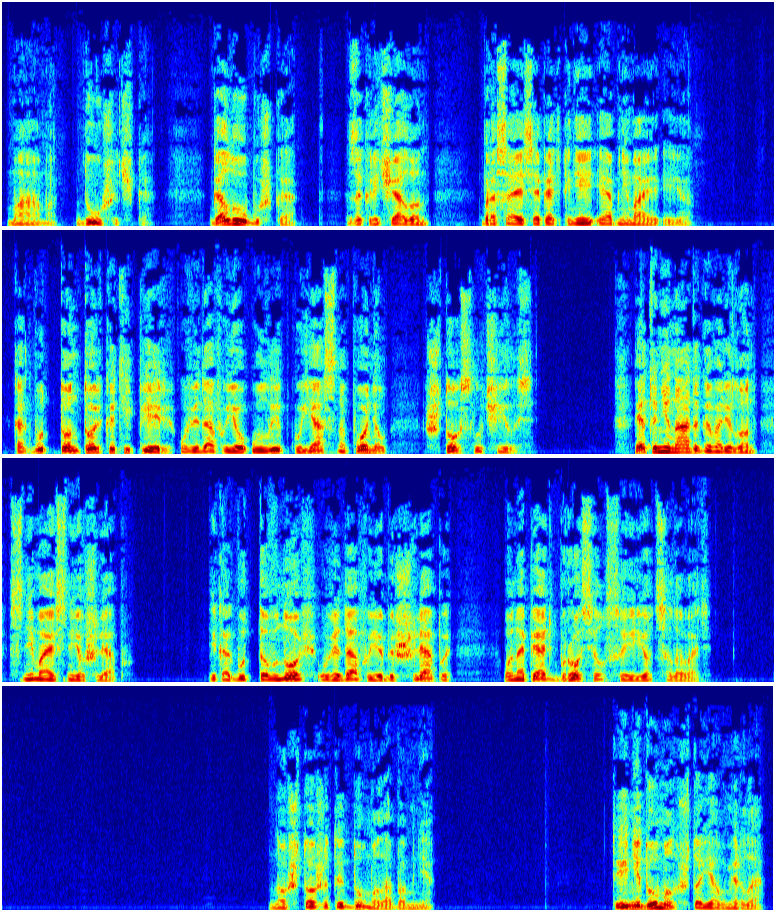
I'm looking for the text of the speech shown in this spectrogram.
«Мама, душечка, голубушка!» — закричал он, бросаясь опять к ней и обнимая ее. Как будто он только теперь, увидав ее улыбку, ясно понял, что случилось. «Это не надо», — говорил он, снимая с нее шляпу. И как будто вновь, увидав ее без шляпы, он опять бросился ее целовать. Но что же ты думал обо мне? Ты не думал, что я умерла?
